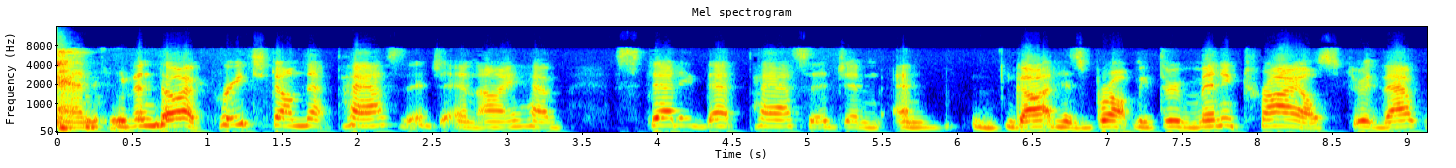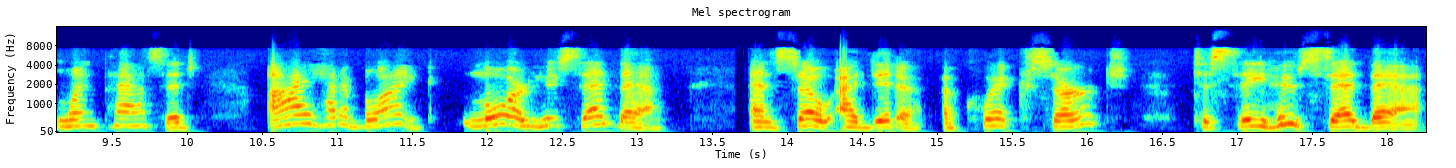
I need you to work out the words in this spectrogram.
And even though I preached on that passage and I have studied that passage, and, and God has brought me through many trials through that one passage, I had a blank. Lord, who said that? And so I did a, a quick search to see who said that.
